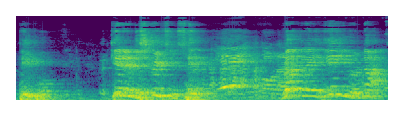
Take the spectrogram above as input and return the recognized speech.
people. Get in the streets and say it. Yeah. Come on now. Whether they hear you or not.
